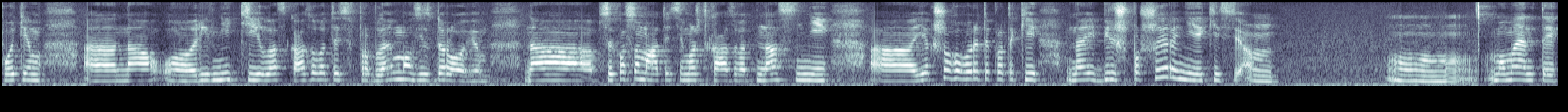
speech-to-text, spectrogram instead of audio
потім е, на рівні тіла сказуватись в проблемах зі здоров'ям, на психосоматиці може сказувати, на сні. Е, Якщо говорити про такі найбільш поширені якісь. Моменти,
